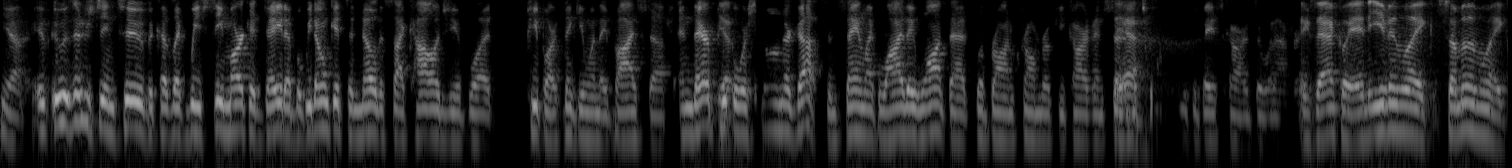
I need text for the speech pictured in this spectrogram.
Yeah, it, it was interesting too because like we see market data, but we don't get to know the psychology of what people are thinking when they buy stuff. And there, people yep. were spilling their guts and saying like why they want that LeBron Chrome rookie card instead yeah. of the, the, base cards or whatever. Exactly, and even like some of them, like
